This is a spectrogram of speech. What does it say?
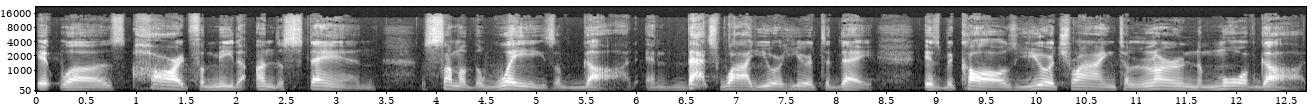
it was hard for me to understand some of the ways of God. And that's why you're here today is because you're trying to learn the more of God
